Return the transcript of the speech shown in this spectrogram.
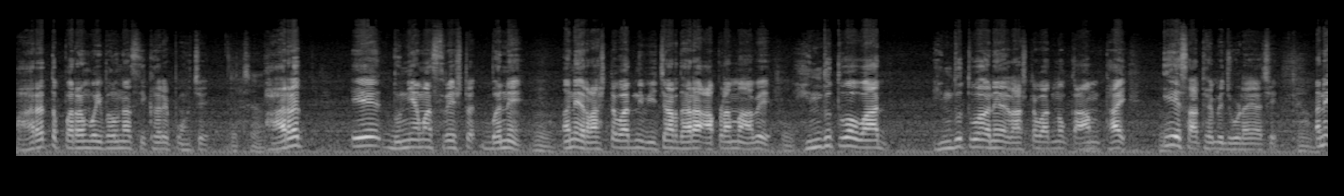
ભારત પરમ વૈભવના શિખરે પહોંચે. ભારત એ દુનિયામાં શ્રેષ્ઠ બને અને રાષ્ટ્રવાદની વિચારધારા આપણામાં આવે. હિન્દુત્વવાદ હિન્દુત્વ અને રાષ્ટ્રવાદનું કામ થાય એ સાથે અમે જોડાયા છે. અને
